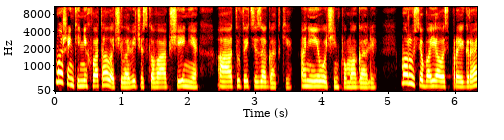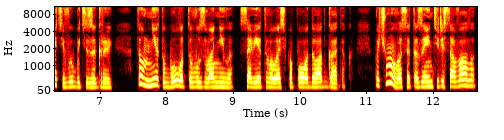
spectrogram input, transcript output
Машеньке не хватало человеческого общения, а тут эти загадки. Они ей очень помогали. Маруся боялась проиграть и выбыть из игры. То мне, то Болотову звонила, советовалась по поводу отгадок. Почему вас это заинтересовало?»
